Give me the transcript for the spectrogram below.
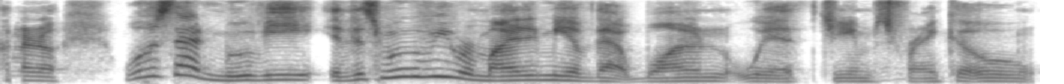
I don't know. What was that movie? This movie reminded me of that one with James Franco,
